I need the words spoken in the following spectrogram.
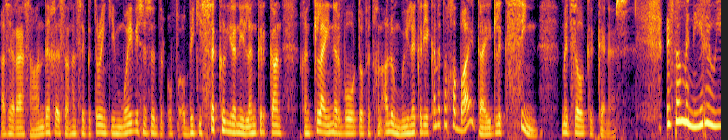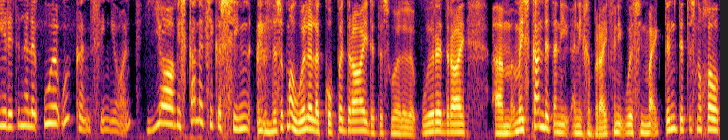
as hy regshandig is, dan gaan sy patroontjie mooi wees so of 'n bietjie sukkel hier aan die linkerkant, gaan kleiner word of dit gaan al hoe moeiliker. Jy kan dit nog baie duidelik sien met sulke kinders. Is daar maniere hoe jy dit in hulle oë ook kan sien, Johan? Ja, mens kan dit seker sien. dis ook maar hoe hulle koppe draai, dit is hoe hulle ore draai. Ehm um, mens kan dit in die in die gebruik van die oë sien, maar ek dink dit is nogal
